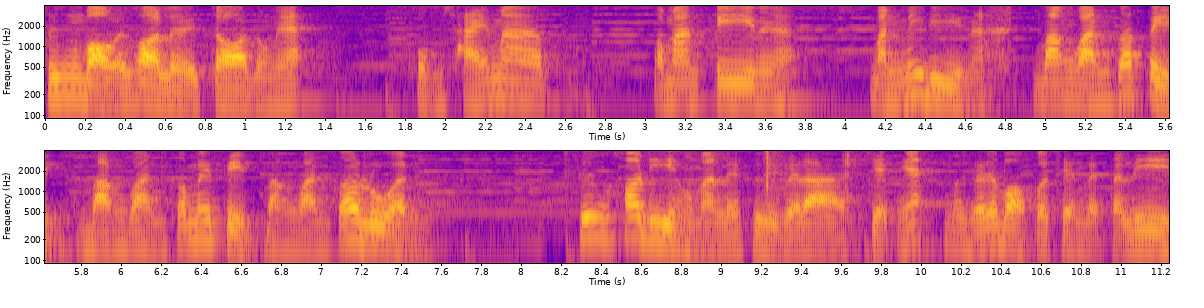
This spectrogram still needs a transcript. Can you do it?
ซึ่งบอกไว้ก่อนเลยจอตรงเนี้ยผมใช้มาประมาณปีนึงอะมันไม่ดีนะ บางวันก็ติด บางวันก็ไม่ติด บางวันก็รวน ซึ่งข้อดีของมันเลยคือเวลาเก็บเนี้ยมันก็จะบอกเปอร์เซ็นต์แบตเตอรี่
